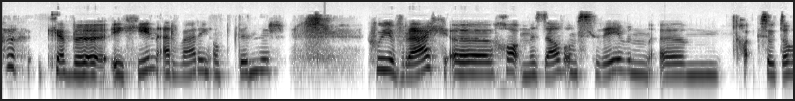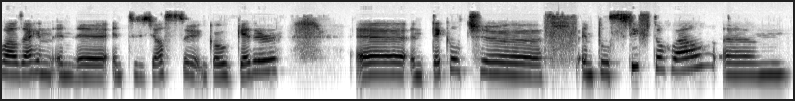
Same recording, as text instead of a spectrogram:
ik heb uh, geen ervaring op Tinder. Goeie vraag. Uh, mezelf omschrijven. Um, ik zou toch wel zeggen een uh, enthousiaste go-getter. Uh, een tikkeltje impulsief toch wel. Um,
